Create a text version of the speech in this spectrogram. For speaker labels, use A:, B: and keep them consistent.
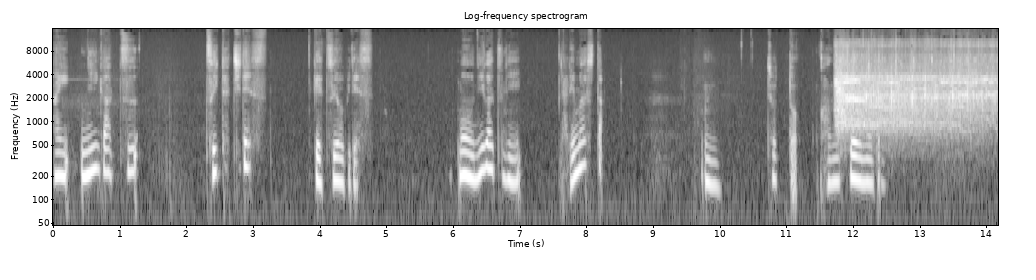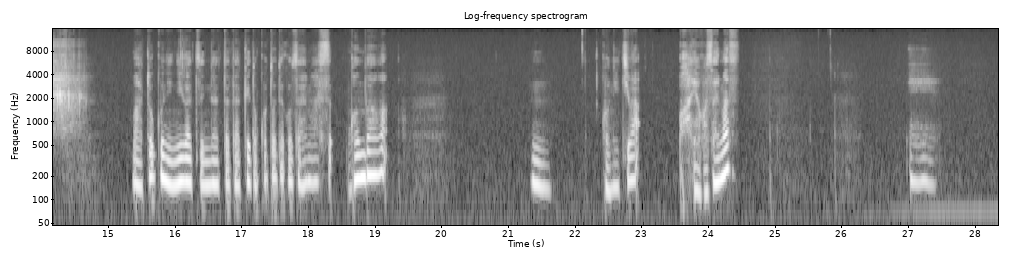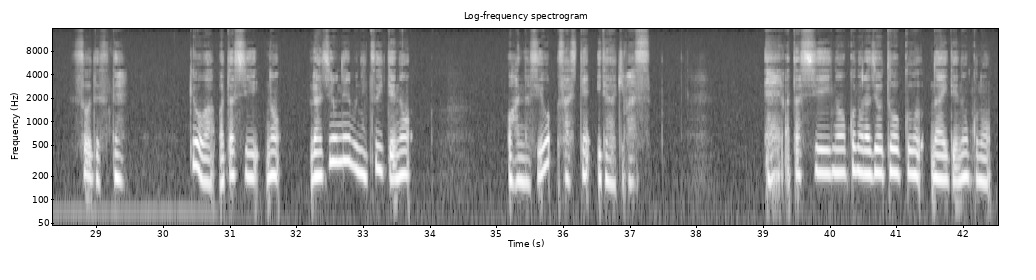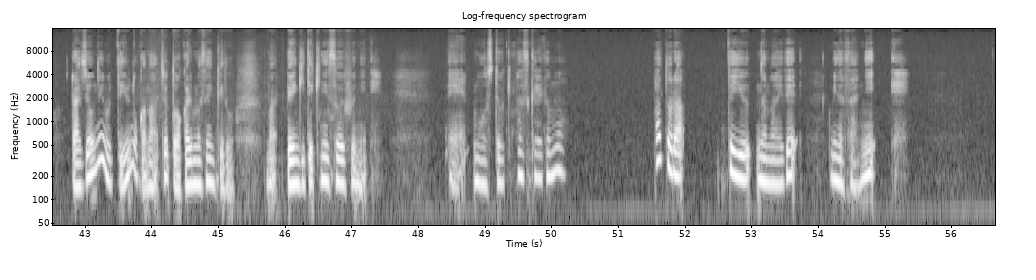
A: はい2月1日です。月曜日です。もう2月になりました。うんちょっと完成などまあ特に2月になっただけのことでございます。こんばんは。うんこんにちは。おはようございます。えー、そうですね。今日は私のラジオネームについてのお話をさせていただきます、えー、私のこのラジオトーク内でのこのラジオネームっていうのかな？ちょっと分かりませんけど、まあ、便宜的にそういうふうに、えー、申しておきますけれどもパトラっていう名前で皆さんに、え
